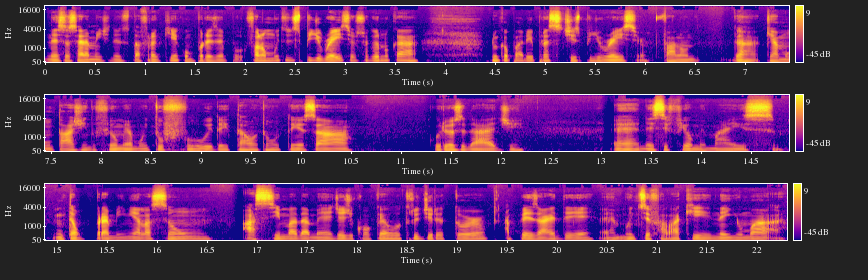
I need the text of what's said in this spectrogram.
necessariamente dentro da franquia, como por exemplo, falam muito de Speed Racer, só que eu nunca nunca parei para assistir Speed Racer. Falam da, que a montagem do filme é muito fluida e tal, então eu tenho essa curiosidade é, nesse filme, mas então, para mim elas são acima da média de qualquer outro diretor, apesar de é, muito se falar que nenhuma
